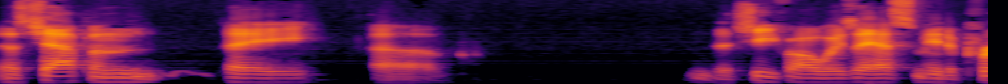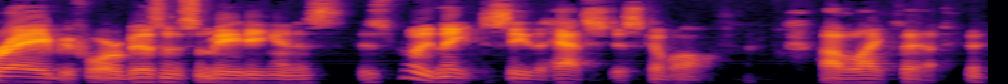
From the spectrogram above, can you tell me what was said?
as chaplain, they, uh, the chief always asks me to pray before a business meeting, and it's, it's really neat to see the hats just come off. I like that.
